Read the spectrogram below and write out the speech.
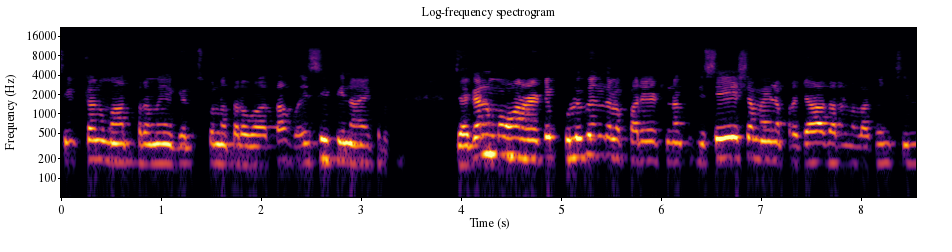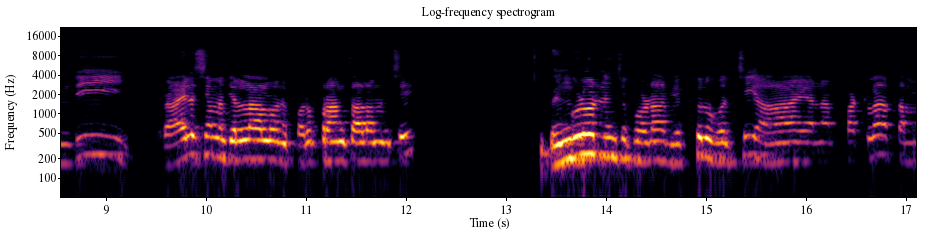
సీట్లను మాత్రమే గెలుచుకున్న తరువాత వైసీపీ నాయకుడు జగన్మోహన్ రెడ్డి పులివెందుల పర్యటనకు విశేషమైన ప్రజాదరణ లభించింది. రాయలసీమ జిల్లాలోని పలు ప్రాంతాల నుంచి బెంగళూరు నుంచి కూడా వ్యక్తులు వచ్చి ఆయన పట్ల తమ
